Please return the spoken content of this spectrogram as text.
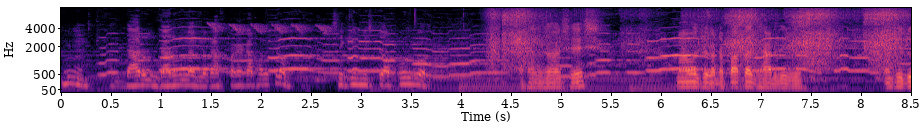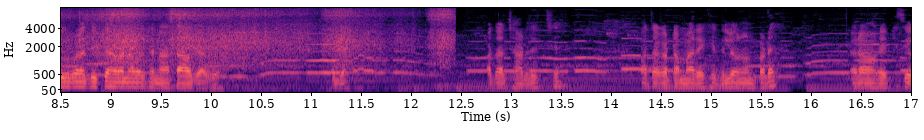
হুম, দারুণ দারুণ লাগল। গাছ পাকা কাঁঠাল তো, সে কি মিষ্টি অপূর্ব। কাঁঠাল খাওয়া শেষ। মা বলছে কটা পাতা ঝাড় দিবে। আমাকে দুপুরবেলা দিতে হবে না। বলছে, না, তাও যাবে। পাতা ঝাড় দিচ্ছে। পাতা কাটা মা রেখে দিল উনুন পাড়ে। এবার আমাকে কিছু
